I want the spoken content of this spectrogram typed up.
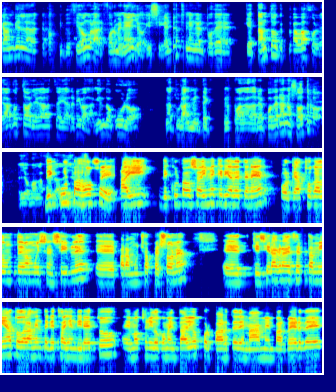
cambien la constitución o la reformen ellos. Y si ellos tienen el poder, que tanto trabajo les ha costado llegar hasta ahí arriba lamiendo culo, naturalmente nos van a dar el poder a nosotros. Ellos van a disculpa, José, ahí, disculpa, José, ahí me quería detener porque has tocado un tema muy sensible eh, para muchas personas. Eh, quisiera agradecer también a toda la gente que estáis en directo. Hemos tenido comentarios por parte de Mamen Valverde,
